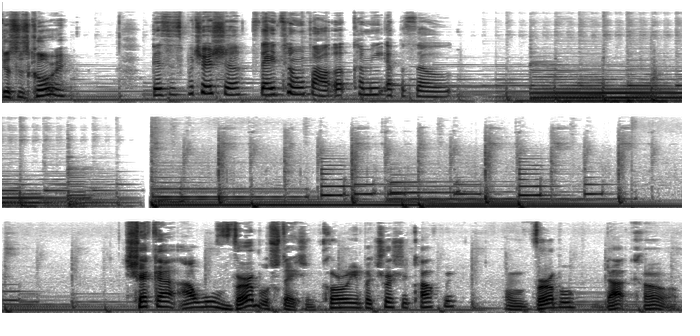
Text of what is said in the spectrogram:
This is Corey. This is Patricia. Stay tuned for our upcoming episode. Check out our Vurbl station, Corey and Patricia Talk Me, on vurbl.com.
